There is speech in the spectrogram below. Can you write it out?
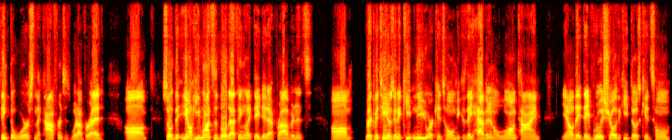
think, the worst in the conference is what I've read. Um, so the, you know, he wants to build that thing like they did at Providence. Um, Rick Pitino is going to keep New York kids home because they haven't in a long time. You know, they, they've really showed to keep those kids home.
